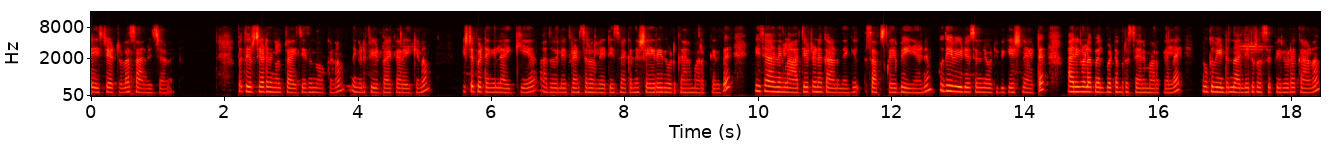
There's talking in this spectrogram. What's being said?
ടേസ്റ്റി ആയിട്ടുള്ള സാൻഡ്വിച്ചാണ് അപ്പോൾ തീർച്ചയായിട്ടും നിങ്ങൾ ട്രൈ ചെയ്ത് നോക്കണം. നിങ്ങളുടെ ഫീഡ്ബാക്ക് അറിയിക്കണം. ഇഷ്ടപ്പെട്ടെങ്കിൽ ലൈക്ക് ചെയ്യുക. അതുപോലെ ഫ്രണ്ട്സിനും റിലേറ്റീവ്സിനൊക്കെ ഒന്ന് ഷെയർ ചെയ്ത് കൊടുക്കാനും മറക്കരുത്. ഈ ചാനൽ നിങ്ങൾ ആദ്യമായിട്ടാണ് കാണുന്നതെങ്കിൽ സബ്സ്ക്രൈബ് ചെയ്യാനും പുതിയ വീഡിയോസിന് നോട്ടിഫിക്കേഷനായിട്ട് അരികുള്ള ബെൽ ബട്ടൺ പ്രസ് ചെയ്യാനും മറക്കല്ലേ. നമുക്ക് വീണ്ടും നല്ലൊരു റെസിപ്പിയിലൂടെ കാണാം.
